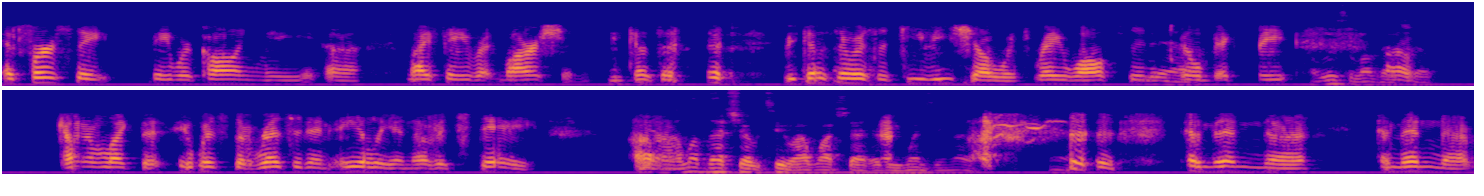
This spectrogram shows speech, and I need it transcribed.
at first they they were calling me uh, my favorite Martian because of, because there was a TV show with Ray Walston and Yeah. Bill Bixby, I used to love that Oh. show. kind of like the it was the resident alien of its day. Yeah, I Um, love that show too. I watch that every Wednesday night. and then uh, and then uh,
